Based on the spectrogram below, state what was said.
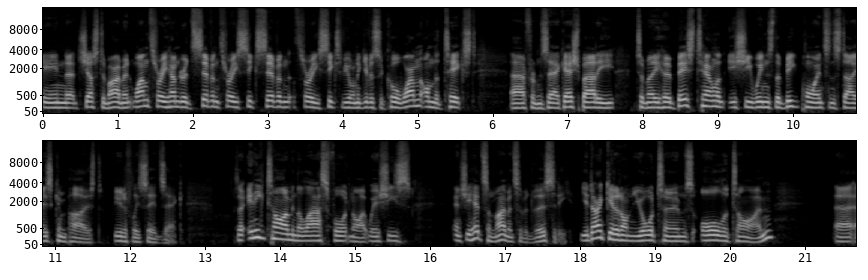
in uh, just a moment. 1300 736 736 if you want to give us a call. One on the text uh, from Zach Ash Barty to me. Her best talent is she wins the big points and stays composed. Beautifully said, Zach. So, any time in the last fortnight where she's, and she had some moments of adversity, you don't get it on your terms all the time uh,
